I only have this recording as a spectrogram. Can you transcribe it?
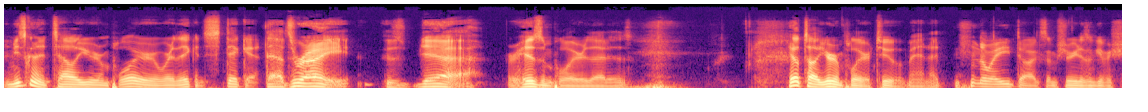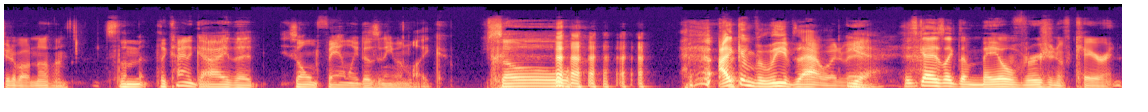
And he's going to tell your employer where they can stick it. that's right. yeah, Or his employer, that is. He'll tell your employer too, man. I, the way he talks, I'm sure he doesn't give a shit about nothing. it's the the kind of guy that his own family doesn't even like. So I can believe that one, man. Yeah. This guy's like the male version of Karen.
